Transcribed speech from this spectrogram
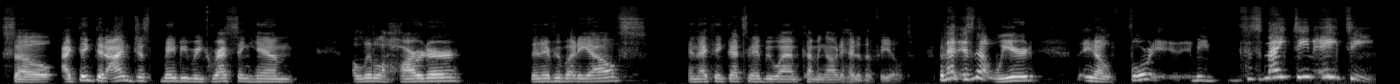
So I think that I'm just maybe regressing him a little harder than everybody else, and I think that's maybe why I'm coming out ahead of the field. But that isn't that weird you know, 40, I mean, since 1918,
